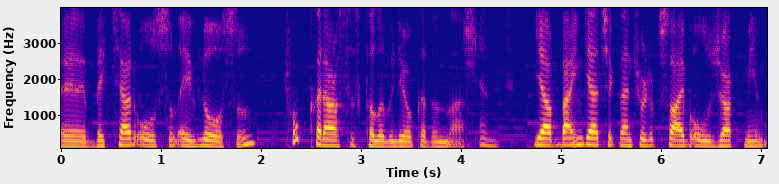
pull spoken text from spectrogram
E, bekar olsun, evli olsun çok kararsız kalabiliyor kadınlar. Evet. Ya ben gerçekten çocuk sahibi olacak mıyım?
